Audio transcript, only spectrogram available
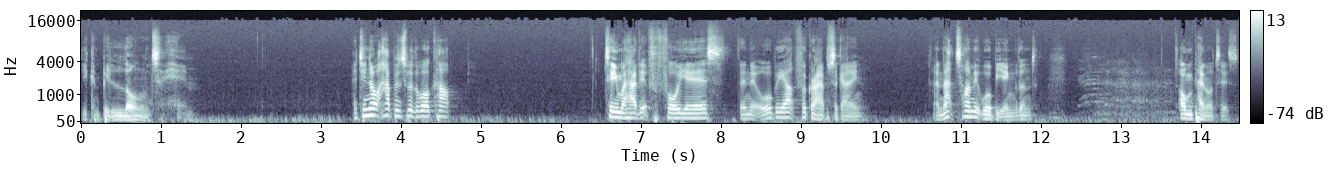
You can belong to Him. And do you know what happens with the World Cup? Team will have it for four years, then it will be up for grabs again. And that time it will be England on penalties.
